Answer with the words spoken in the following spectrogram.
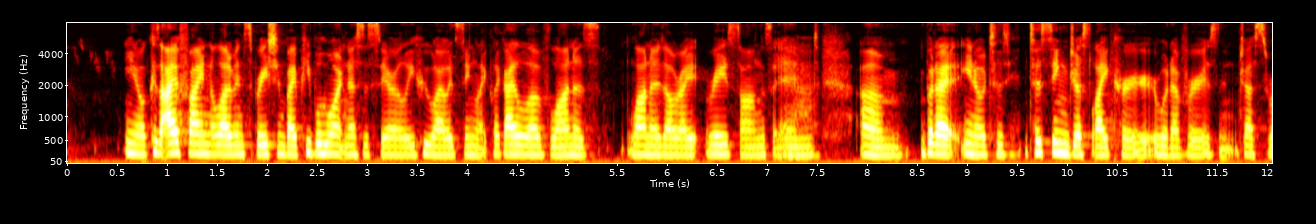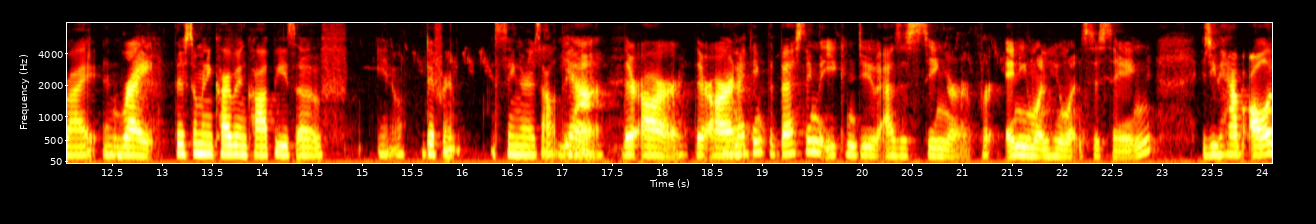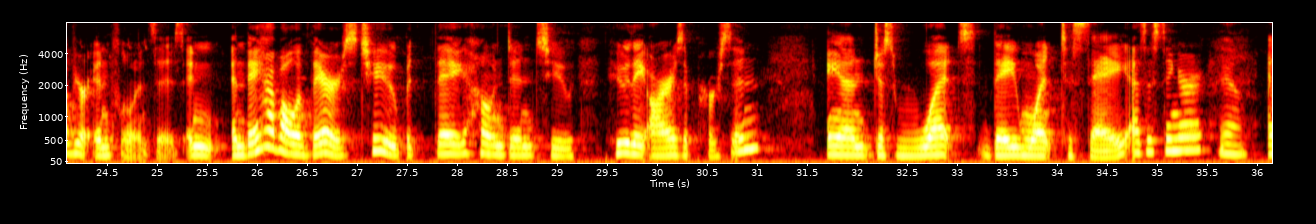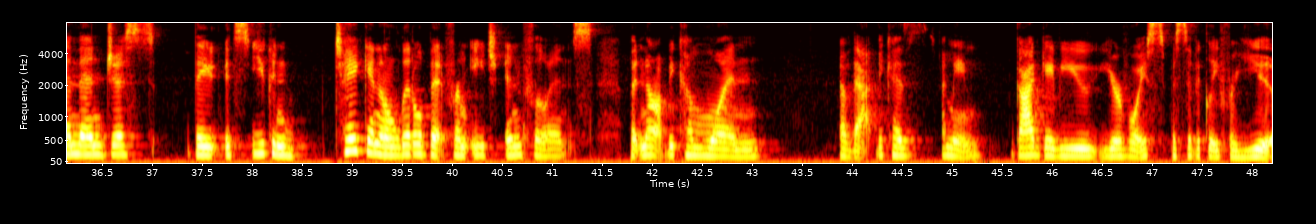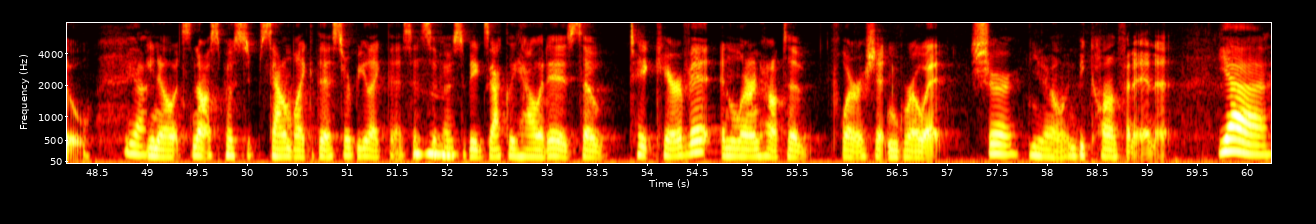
you know, because I find a lot of inspiration by people who aren't necessarily who I would sing like. Like I love Lana's Lana Del Rey's songs, yeah. and um, but I, you know, to to sing just like her or whatever isn't just right. And right. There's so many carbon copies of, you know, different singers out there. Yeah, there are. There are. Yeah. And I think the best thing that you can do as a singer for anyone who wants to sing is you have all of your influences and and they have all of theirs too, but they honed into who they are as a person and just what they want to say as a singer. Yeah. And then just they it's you can take in a little bit from each influence but not become one of that because I mean, God gave you your voice specifically for you. Yeah. You know, it's not supposed to sound like this or be like this. It's mm-hmm. supposed to be exactly how it is. So take care of it and learn how to flourish it and grow it. Sure. You know, and be confident in it. Yeah.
